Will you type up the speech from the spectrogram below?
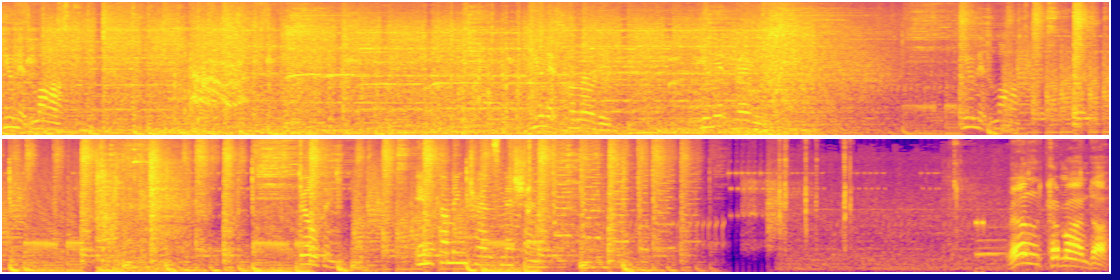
Unit lost. Unit promoted. Unit ready. Unit lost. Building. Incoming transmission. Well, Commander,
